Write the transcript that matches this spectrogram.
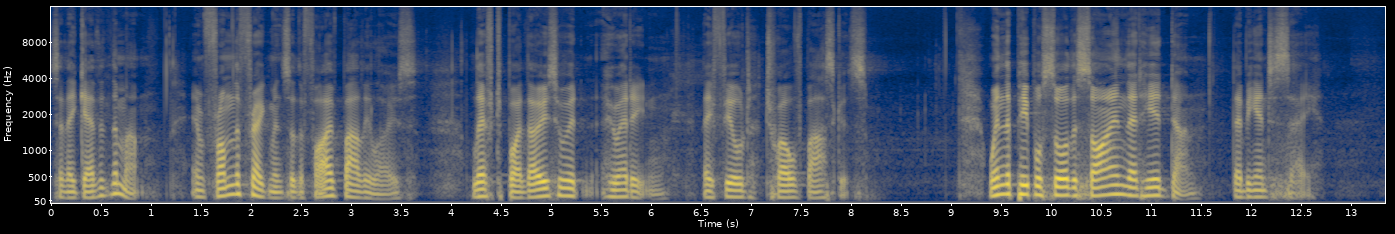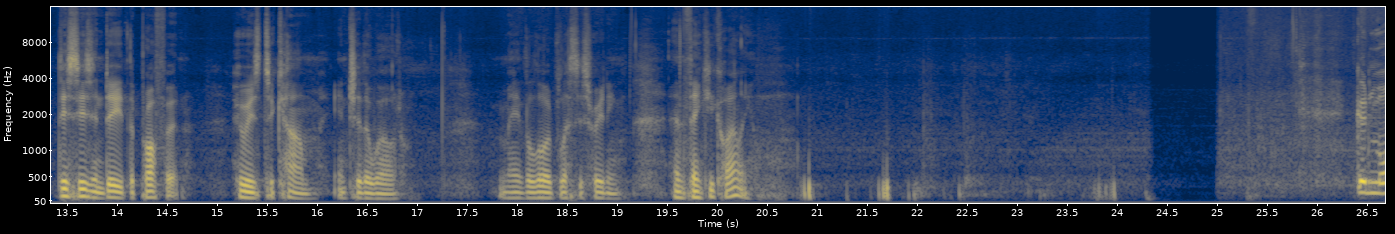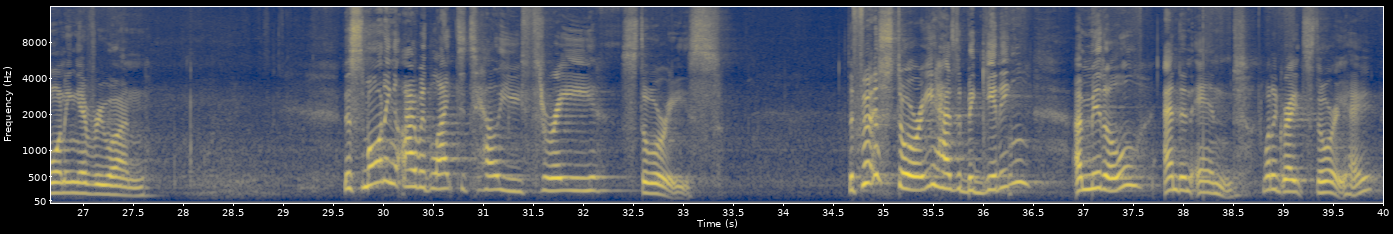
So they gathered them up, and from the fragments of the five barley loaves left by those who had, who had eaten, they filled twelve baskets. When the people saw the sign that he had done, they began to say, This is indeed the prophet who is to come into the world. May the Lord bless this reading. And thank you, Kylie. Good morning, everyone. This morning, I would like to tell you three stories. The first story has a beginning, a middle, and an end. What a great story, hey?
